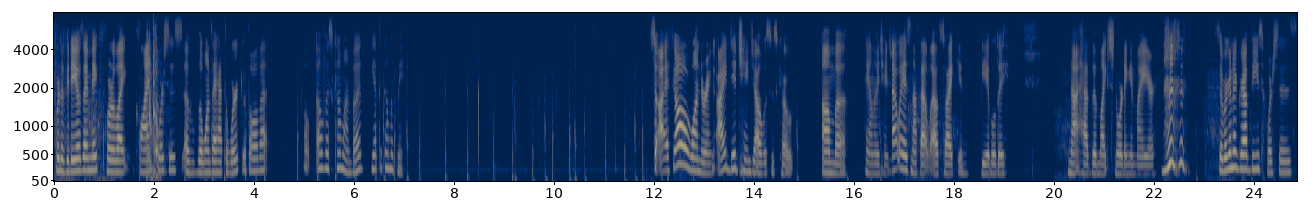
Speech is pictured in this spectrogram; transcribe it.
For the videos I make for like client horses of the ones I have to work with all that. Oh, Elvis, come on, bud. You have to come with me. So if y'all are wondering, I did change Elvis's coat. Um, uh, Hang on, let me change. That way it's not that loud so I can be able to not have them like snorting in my ear. so we're going to grab these horses.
